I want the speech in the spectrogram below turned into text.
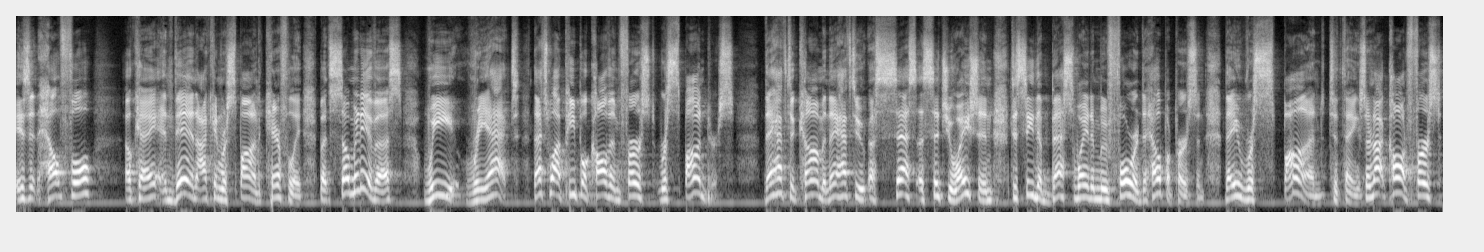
Is it helpful? Okay, and then I can respond carefully. But so many of us, we react. That's why people call them first responders. They have to come and they have to assess a situation to see the best way to move forward to help a person. They respond to things. They're not called first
